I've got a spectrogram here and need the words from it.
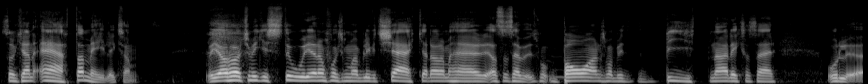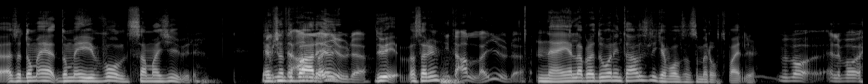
Som kan äta mig liksom. Och jag har hört så mycket historier om folk som har blivit käkade av de här, alltså så här barn som har blivit bitna liksom så här. Och, alltså de är, de är ju våldsamma djur. Men Jag förstår inte inte alla djur det. du, vad sa du? Inte alla djur det. Nej, en labrador är inte alls lika våldsam som en rottweiler. Men vad, eller vad,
